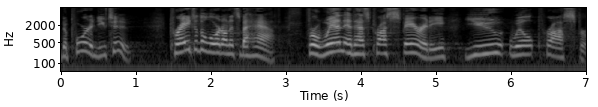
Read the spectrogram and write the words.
deported you to. Pray to the Lord on its behalf, for when it has prosperity, you will prosper.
